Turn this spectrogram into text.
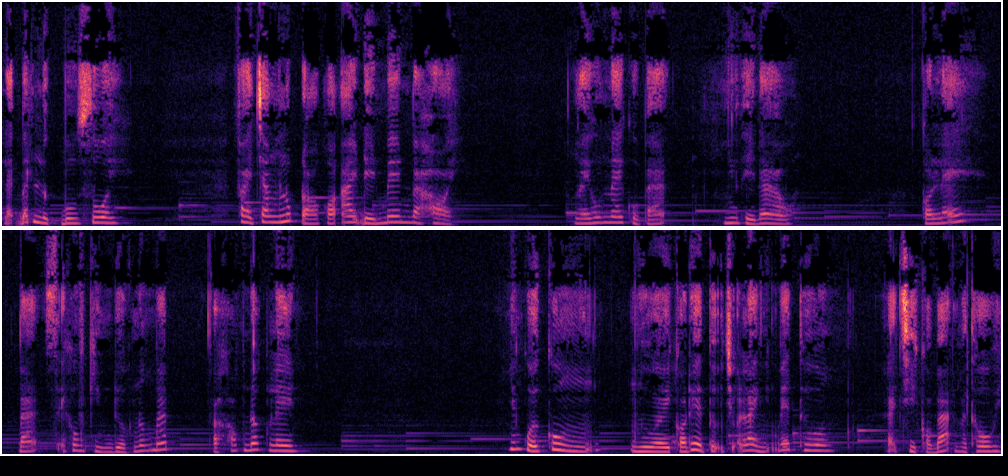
lại bất lực buông xuôi. Phải chăng lúc đó có ai đến bên và hỏi, ngày hôm nay của bạn như thế nào? Có lẽ bạn sẽ không kìm được nước mắt và khóc nấc lên nhưng cuối cùng, người có thể tự chữa lành những vết thương lại chỉ có bạn mà thôi.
